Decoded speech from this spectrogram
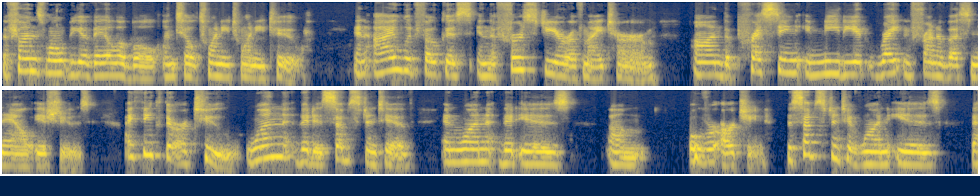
the funds won't be available until 2022. And I would focus in the first year of my term on the pressing, immediate, right in front of us now issues. I think there are two one that is substantive and one that is um, overarching. The substantive one is the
